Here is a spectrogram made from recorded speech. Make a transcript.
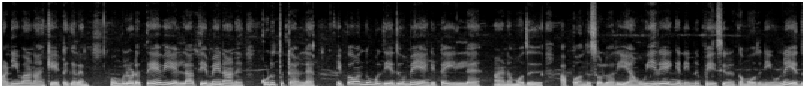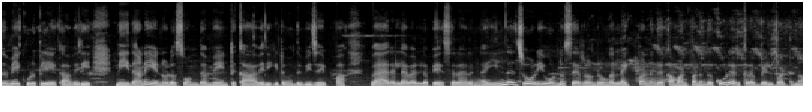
பணிவாக நான் கேட்டுக்கிறேன். உங்களோட தேவையை எல்லாத்தையுமே நான் கொடுத்துட்டேன்ல. இப்போ வந்து உங்களது எதுவுமே என்கிட்ட இல்லை. ஆனும் போது அப்போ வந்து சொல்லுவார் என் உயிரே இங்கே நின்று பேசின்னு இருக்கும் போது நீ இன்னும் எதுவுமே கொடுக்கலையே காவேரி. நீ தானே என்னோட சொந்தமேன்ட்டு காவேரி கிட்ட வந்து விஜய்ப்பா வேறு லெவலில் பேசுகிறாருங்க இந்த ஜோடி ஒன்று சேர்றன்றவங்க லைக் பண்ணுங்கள் கமெண்ட் பண்ணுங்கள் கூட இருக்கிற பெல் பட்டனை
